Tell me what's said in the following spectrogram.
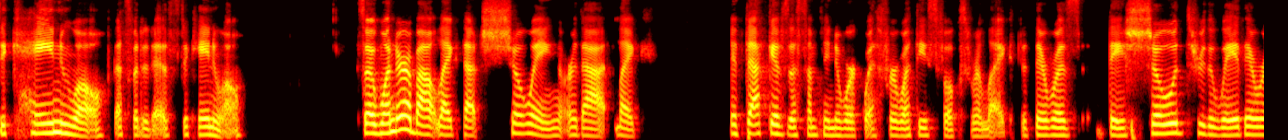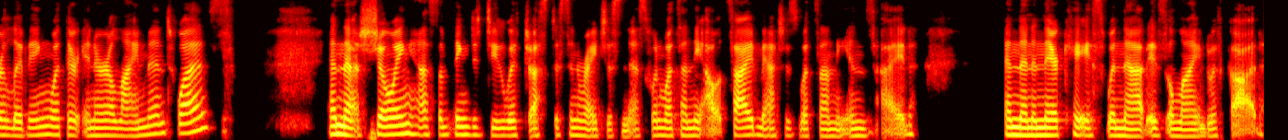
dikainuo. That's what it is, dikainuo. So I wonder about like that showing or that like if that gives us something to work with for what these folks were like that there was they showed through the way they were living what their inner alignment was and that showing has something to do with justice and righteousness when what's on the outside matches what's on the inside and then in their case when that is aligned with god.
